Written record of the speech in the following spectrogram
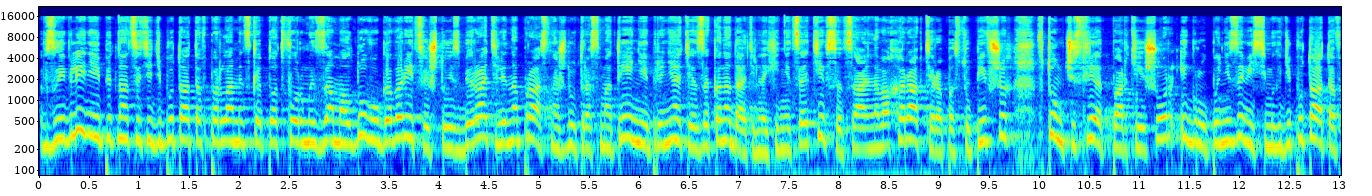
В заявлении 15 депутатов парламентской платформы «За Молдову» говорится, что избиратели напрасно ждут рассмотрения и принятия законодательных инициатив социального характера, поступивших в том числе от партии ШОР и группы независимых депутатов.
